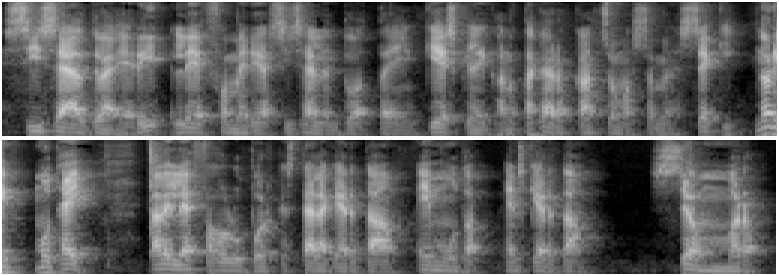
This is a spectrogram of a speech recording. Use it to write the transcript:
sisältöä eri Leffamedia sisällöntuottajien kesken, eli kannattaa käydä katsomassa myös sekin. No niin, mut hei, Tämä oli Leffahullu podcast tällä kertaa. Ei muuta, ensi kertaa. Se on moro.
